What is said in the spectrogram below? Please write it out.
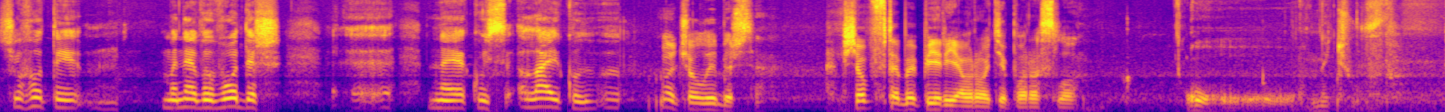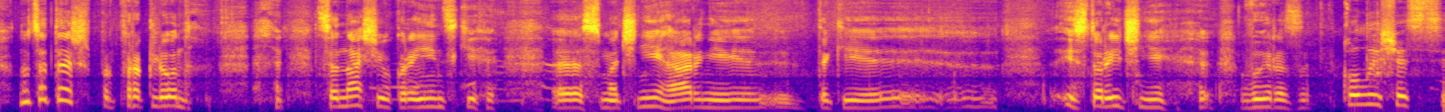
Чого ти мене виводиш е, на якусь лайку? Ну, чого либишся? Щоб в тебе пір'я в роті поросло. О, не чув. Ну, це теж прокльон. Це наші українські е, смачні, гарні, е, такі історичні вирази. Коли щось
